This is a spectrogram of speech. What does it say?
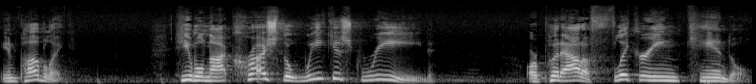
in public. He will not crush the weakest reed or put out a flickering candle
